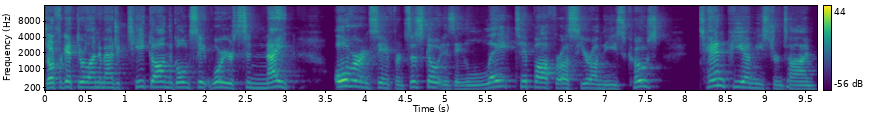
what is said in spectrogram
Don't forget the Orlando Magic take on the Golden State Warriors tonight over in San Francisco. It is a late tip off for us here on the East Coast, 10 p.m. Eastern Time.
